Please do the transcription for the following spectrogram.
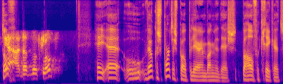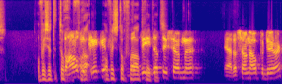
Toch? Ja, dat, dat klopt. Hey, hoe, welke sport is populair in Bangladesh? Behalve cricket? Of is het toch Behalve vooral, cricket? Of is het toch vooral die, cricket? Dat is zo'n ja, dat is zo'n open deur.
